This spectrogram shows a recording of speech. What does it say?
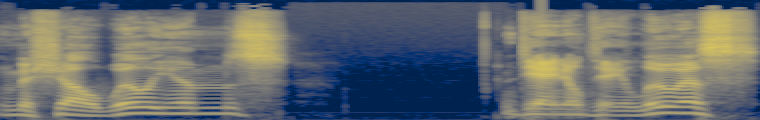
Michelle Williams, Daniel Day Lewis.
